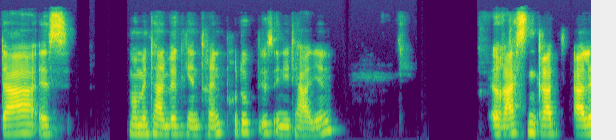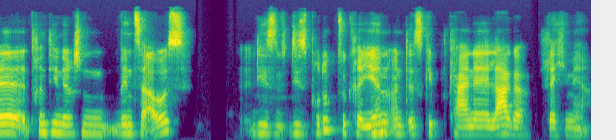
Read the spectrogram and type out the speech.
da es momentan wirklich ein Trendprodukt ist in Italien, rasten gerade alle trentinerischen Winzer aus, dieses, dieses Produkt zu kreieren mhm. und es gibt keine Lagerfläche mehr.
